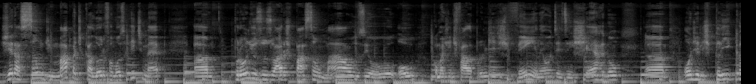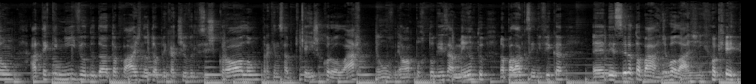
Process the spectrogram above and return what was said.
geração de mapa de calor, o famoso heatmap, uh, por onde os usuários passam o mouse ou, ou, como a gente fala, por onde eles vêm, né, onde eles enxergam, uh, onde eles clicam, até que nível do, da tua página, do teu aplicativo eles scrollam. Para quem não sabe o que é scrollar, é um, é um portuguesamento, uma palavra que significa é, descer a tua barra de rolagem, ok?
